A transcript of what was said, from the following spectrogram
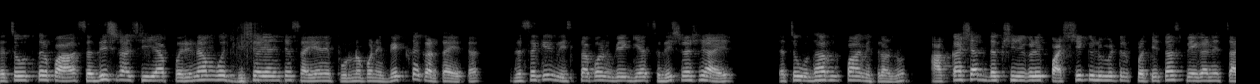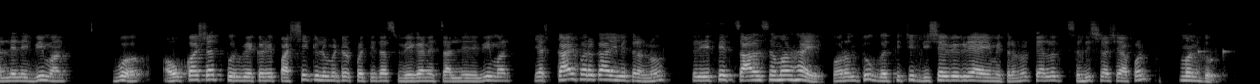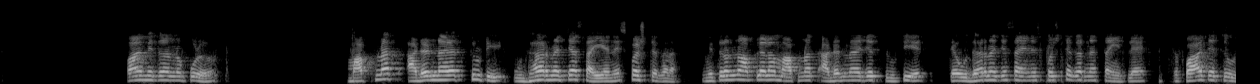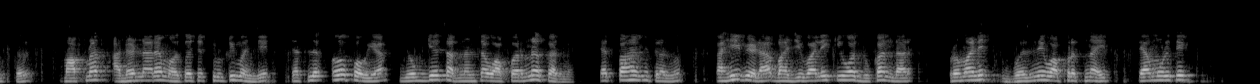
त्याचं उत्तर पहा. सदिश राशी या परिणाम व दिशा यांच्या साह्याने पूर्णपणे व्यक्त करता येतात. जसं की विस्थापन वेग या सदिश राशी आहेत. त्याचं उदाहरण पहा मित्रांनो. आकाशात दक्षिणेकडे पाचशे किलोमीटर प्रति तास वेगाने चाललेले विमान व अवकाशात पूर्वेकडे पाचशे किलोमीटर प्रति तास वेगाने चाललेले विमान यात काय फरक आहे मित्रांनो? तर येथे चाल समान आहे परंतु गतीची दिशा वेगळी आहे मित्रांनो. त्याला सदिश राशी आपण म्हणतो. पहा मित्रांनो पुढं. मापनात आढळणाऱ्या त्रुटी उदाहरणाच्या साह्याने स्पष्ट करा. मित्रांनो आपल्याला मापनात आढळणाऱ्या ज्या त्रुटी आहेत त्या उदाहरणाच्या साह्याने स्पष्ट करण्यास सांगितले आहे तर पहा त्याचं उत्तर. मापनात आढळणाऱ्या महत्त्वाच्या त्रुटी म्हणजे त्यातलं अ योग्य साधनांचा वापर न करणे. त्यात पहा मित्रांनो काही वेळा भाजीवाले किंवा दुकानदार प्रमाणित वजने वापरत नाहीत त्यामुळे ते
